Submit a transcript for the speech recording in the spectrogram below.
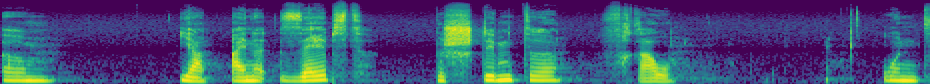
ähm, ja, eine selbstbestimmte Frau. Und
